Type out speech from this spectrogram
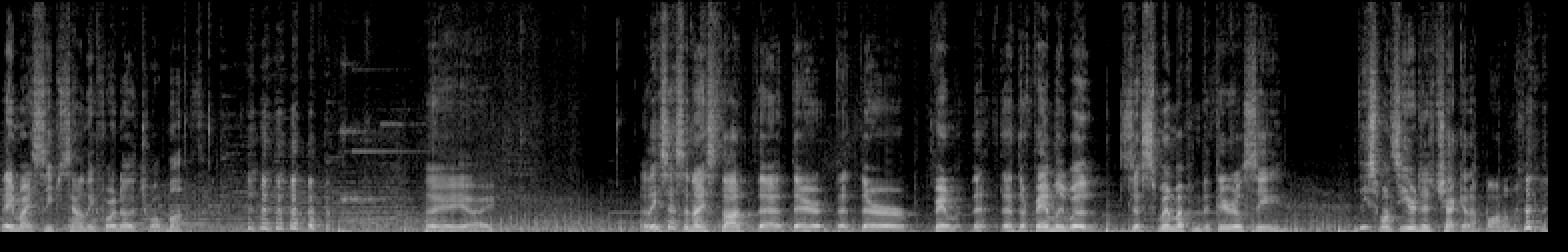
they might sleep soundly for another 12 months. hey. At least that's a nice thought that their that their family that, that their family would just swim up from the aetherial sea at least once a year to check it up on them.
